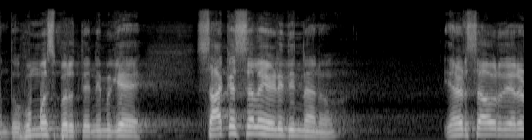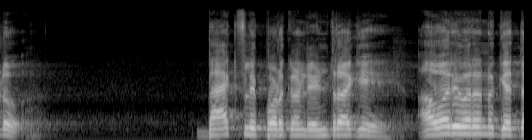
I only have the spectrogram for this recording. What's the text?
ಒಂದು ಹುಮ್ಮಸ್ ಬರುತ್ತೆ. ನಿಮಗೆ ಸಾಕಷ್ಟು ಸಲ ಹೇಳಿದ್ದೀನಿ ನಾನು. ಎರಡು ಸಾವಿರದ ಎರಡು ಬ್ಯಾಕ್ ಫ್ಲಿಪ್ ಹೊಡ್ಕೊಂಡು ಎಂಟ್ರಾಗಿ ಅವರಿವರನ್ನು ಗೆದ್ದ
